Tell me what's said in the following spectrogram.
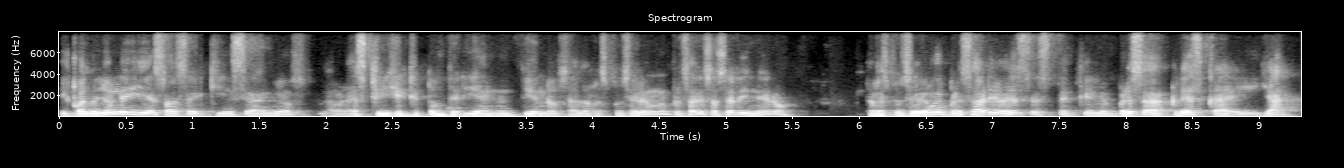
Y cuando yo leí eso hace 15 años, la verdad es que dije, qué tontería, no entiendo. O sea, la responsabilidad de un empresario es hacer dinero. La responsabilidad de un empresario es este, que la empresa crezca y ya.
